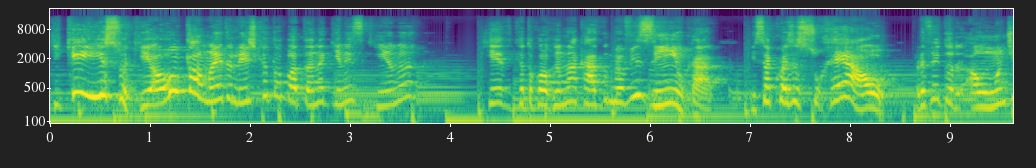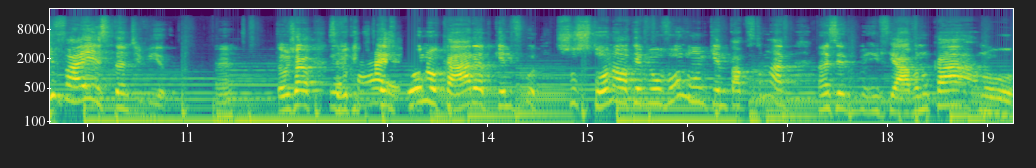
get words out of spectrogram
que que é isso aqui? Olha o tamanho do lixo que eu tô botando aqui na esquina que, que eu tô colocando na casa do meu vizinho, cara. Isso é coisa surreal. Prefeitura, aonde vai esse tanto de vidro? Né? Então já você viu que despertou no cara, porque ele ficou, sustou na hora que ele viu o volume, que ele não estava acostumado. Antes ele enfiava no carro, no,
